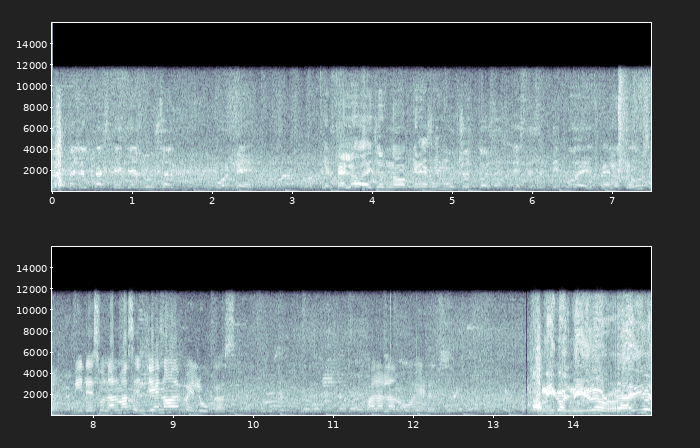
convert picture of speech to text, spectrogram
Las pelucas que ellas usan porque el pelo de ellos no crece mucho, entonces este es el tipo de pelo que usan. Mire, es un almacén lleno de pelucas para las mujeres. Amigos, miren los radios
